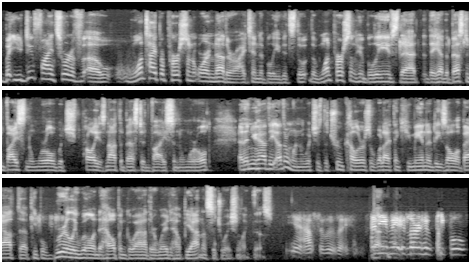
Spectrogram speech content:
But you do find sort of uh, one type of person or another. I tend to believe it's the the one person who believes that they have the best advice in the world, which probably is not the best advice in the world. And then you have the other one, which is the true colors of what I think humanity is all about. Uh, people really willing to help and go out of their way to help you out in a situation like this. Yeah, absolutely. And you, you learn who people,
